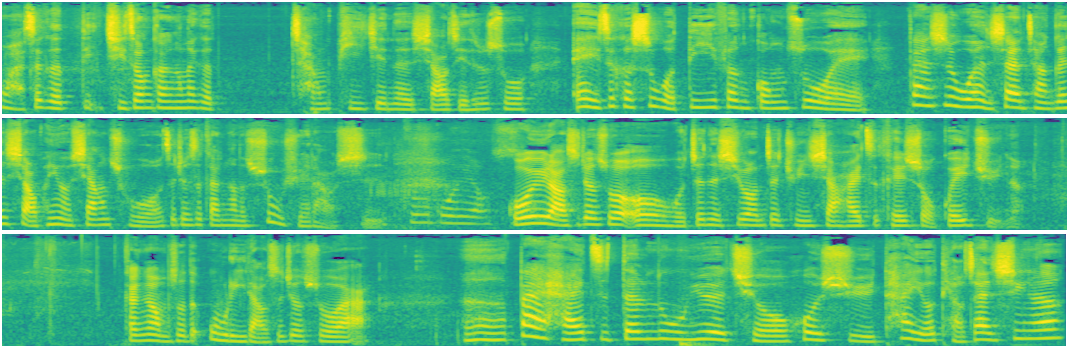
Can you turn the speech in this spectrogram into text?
哇，这个第其中刚刚那个长披肩的小姐就说：“哎，这个是我第一份工作哎，但是我很擅长跟小朋友相处哦。”这就是刚刚的数学老师。国语老师。国语老师就说：“哦，我真的希望这群小孩子可以守规矩呢。”刚刚我们说的物理老师就说啊，嗯，带孩子登陆月球或许太有挑战性了。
